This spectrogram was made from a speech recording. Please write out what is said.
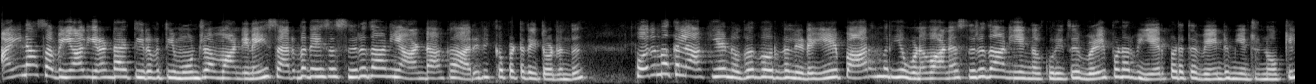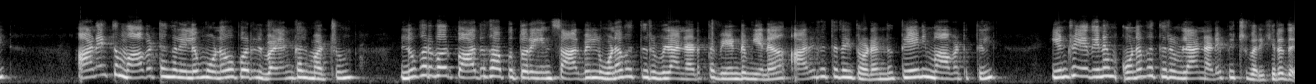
ஐநா சபையால் இரண்டாயிரத்தி இருபத்தி மூன்றாம் ஆண்டினை சர்வதேச சிறுதானிய ஆண்டாக அறிவிக்கப்பட்டதைத் தொடர்ந்து பொதுமக்கள் ஆகிய நுகர்வோர்களிடையே பாரம்பரிய உணவான சிறுதானியங்கள் குறித்து விழிப்புணர்வு ஏற்படுத்த வேண்டும் என்ற நோக்கில் அனைத்து மாவட்டங்களிலும் உணவுப் பொருள் வழங்கல் மற்றும் நுகர்வோர் பாதுகாப்பு துறையின் சார்பில் உணவு திருவிழா நடத்த வேண்டும் என அறிவித்ததைத் தொடர்ந்து தேனி மாவட்டத்தில் இன்றைய தினம் உணவு திருவிழா நடைபெற்று வருகிறது.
